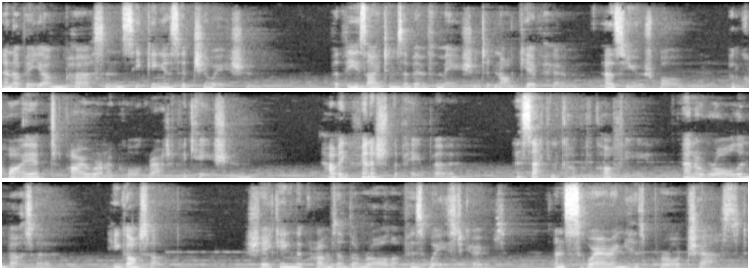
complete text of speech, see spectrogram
and of a young person seeking a situation. But these items of information did not give him, as usual, a quiet, ironical gratification. Having finished the paper, a second cup of coffee, and a roll and butter, he got up, shaking the crumbs of the roll off his waistcoat and squaring his broad chest.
